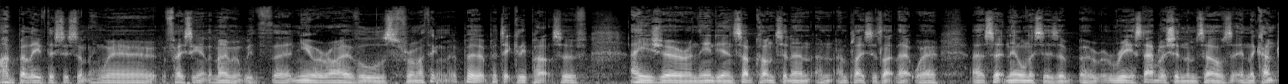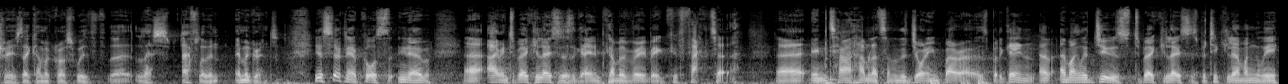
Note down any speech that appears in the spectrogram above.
I believe this is something we're facing at the moment with uh, new arrivals from, I think, particularly parts of Asia and the Indian subcontinent and, and places like that, where uh, certain illnesses are, are, re-establishing themselves in the country as they come across with uh, less affluent immigrants. Yes, certainly. Of course, you know, uh, I mean, tuberculosis has again become a very big factor uh, in Tower Hamlets and the adjoining boroughs. But again, uh, among the Jews, tuberculosis, particularly among the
